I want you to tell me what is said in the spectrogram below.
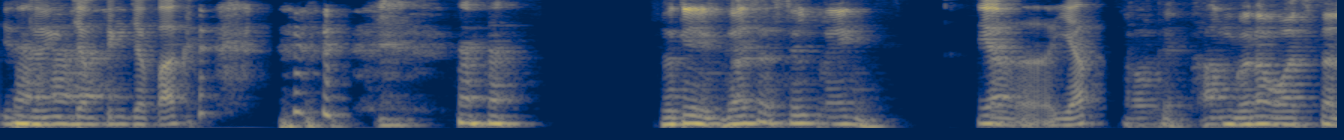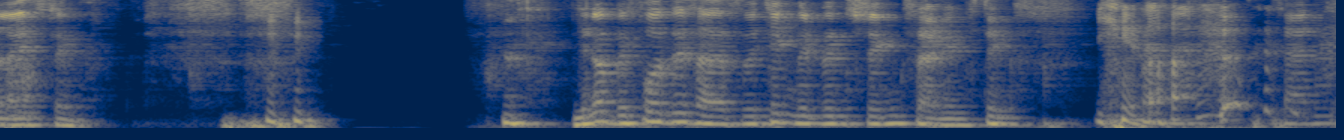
is doing jumping japak. Okay, you guys are still playing. yeah. Uh, yep. Okay, I'm gonna watch the live stream. you know, before this, I was switching between strings and instincts Yeah. channels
